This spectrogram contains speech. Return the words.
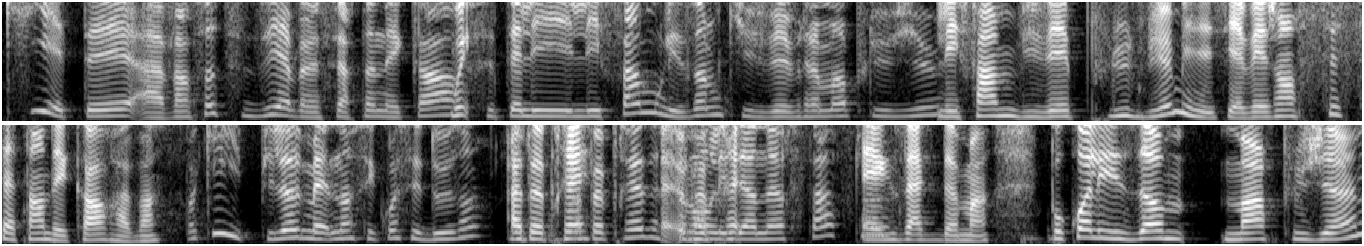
qui était, avant ça, tu dis, il y avait un certain écart. Oui. C'était les, les femmes ou les hommes qui vivaient vraiment plus vieux? Les femmes vivaient plus vieux, mais il y avait genre 6-7 ans d'écart avant. OK. Puis là, maintenant, c'est quoi? C'est deux ans? À peu près. À peu près, selon peu les dernières stats? là? Exactement. Pourquoi les hommes meurent plus jeunes?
